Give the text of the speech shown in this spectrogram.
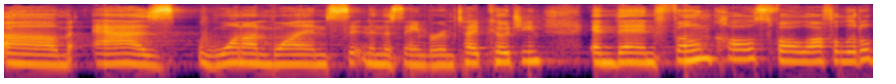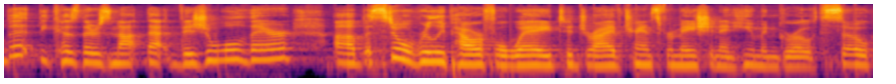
um, as one-on-one sitting in the same room type coaching. And then phone calls fall off a little bit because there's not that visual there uh, but still a really powerful way to drive transformation and human growth. So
